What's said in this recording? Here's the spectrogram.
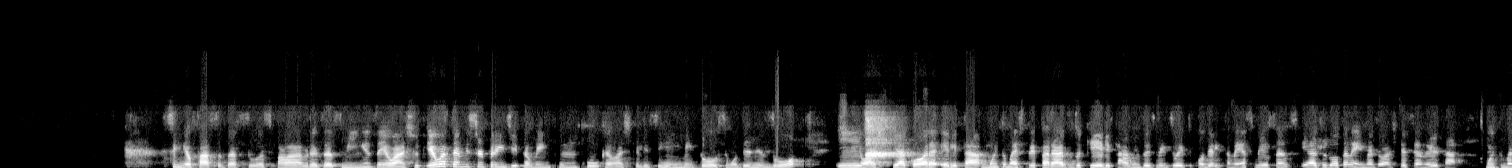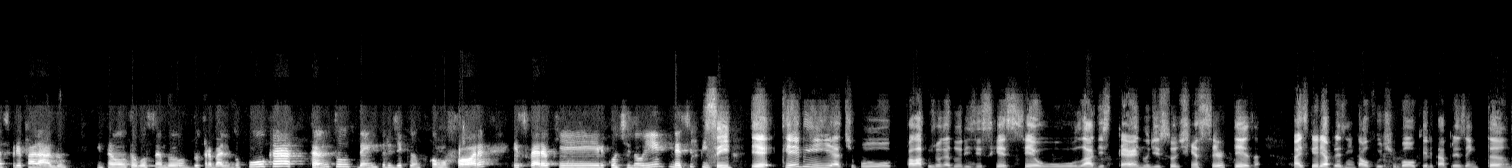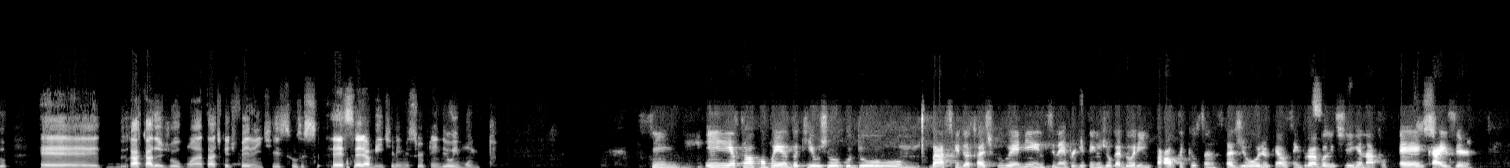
Sim, eu faço das suas palavras as minhas. Né? Eu acho, eu até me surpreendi também com o Cuca. Eu acho que ele se reinventou, se modernizou e eu acho que agora ele está muito mais preparado do que ele estava em 2018, quando ele também assumiu o Santos e ajudou também. Mas eu acho que esse ano ele está muito mais preparado. Então eu estou gostando do trabalho do Cuca, tanto dentro de campo como fora. Espero que ele continue nesse pique. Sim, e que ele ia, tipo, falar para os jogadores esquecer o lado externo, disso eu tinha certeza. Mas que ele apresentar o futebol que ele está apresentando, é, a cada jogo uma tática diferente, isso é, seriamente ele me surpreendeu e muito. Sim, e eu estava acompanhando aqui o jogo do Vasco e do Atlético Goianiense, né? Porque tem um jogador em pauta que o Santos está de olho, que é o centroavante Renato é, Kaiser.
